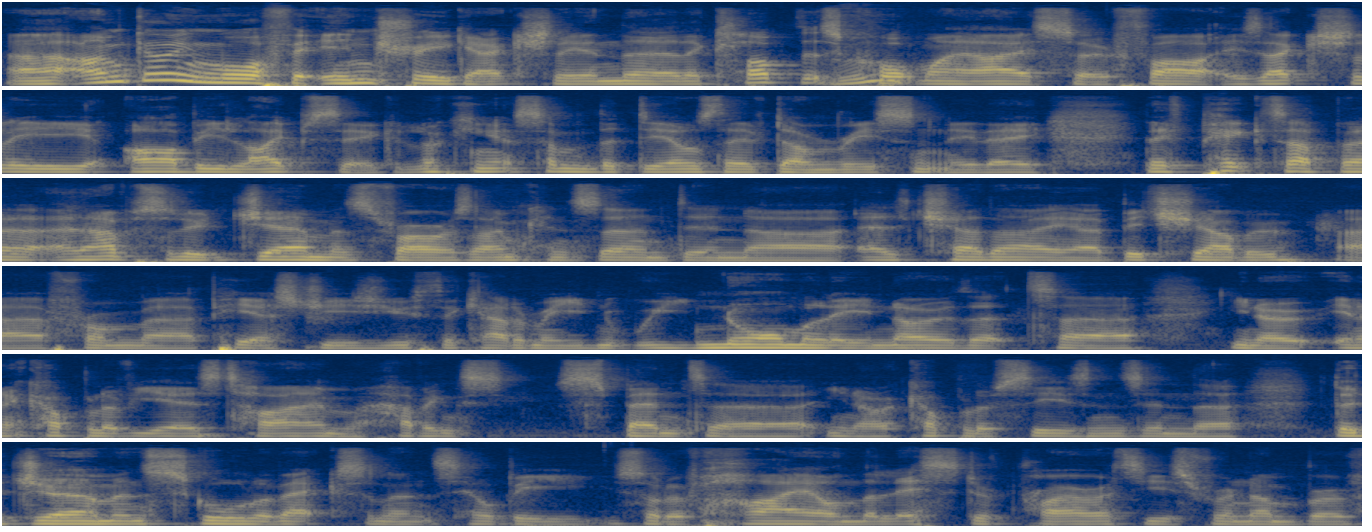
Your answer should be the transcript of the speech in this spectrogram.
Uh, I'm going more for intrigue actually, and the the club that's Ooh. caught my eye so far is actually RB Leipzig. Looking at some of the deals they've done recently, they they've picked up a, an absolute gem as far as I'm concerned in uh, El Chadaille uh, Bitshiabu uh, from uh, PSG's youth academy. We normally know that uh, you know in a couple of years' time, having s- spent uh, you know a couple of seasons in the the German school of excellence, he'll be sort of high on the list of priorities for a number of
